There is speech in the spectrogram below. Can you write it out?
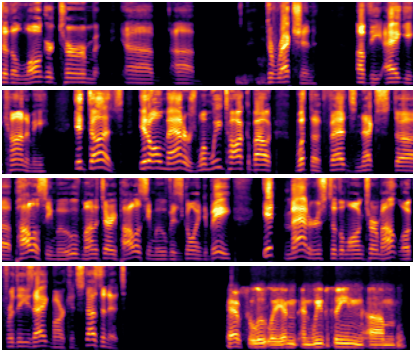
to the longer term uh, uh, direction of the ag economy? It does. It all matters when we talk about what the Fed's next uh, policy move, monetary policy move, is going to be it matters to the long term outlook for these ag markets, doesn't it? Absolutely, and and we've seen um,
